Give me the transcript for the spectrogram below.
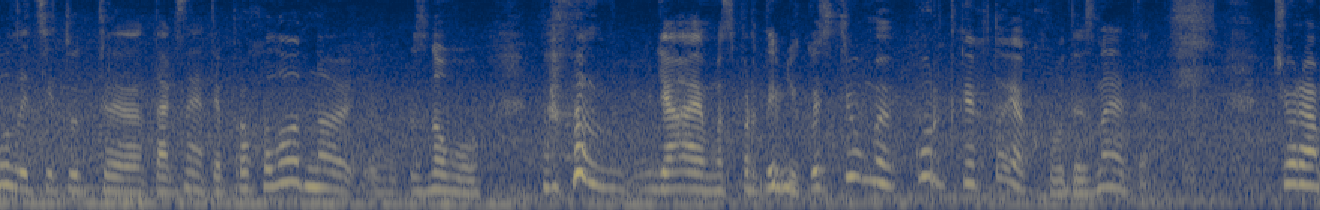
вулиці тут е, так, знаєте, прохолодно. Знову вдягаємо спортивні костюми, куртки, хто як ходить, знаєте. Вчора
